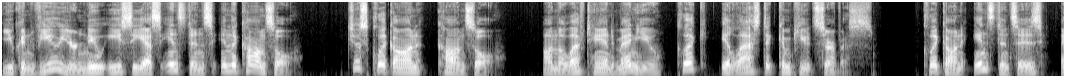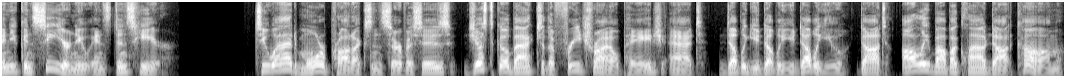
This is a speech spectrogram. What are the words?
You can view your new ECS instance in the console. Just click on Console. On the left-hand menu, click Elastic Compute Service. Click on Instances and you can see your new instance here. To add more products and services, just go back to the free trial page at www.alibabacloud.com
